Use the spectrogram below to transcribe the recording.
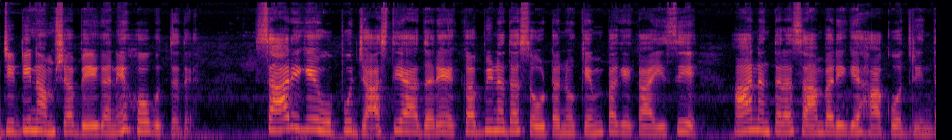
ಜಿಡ್ಡಿನಾಂಶ ಬೇಗನೆ ಹೋಗುತ್ತದೆ. ಸಾರಿಗೆ ಉಪ್ಪು ಜಾಸ್ತಿ ಆದರೆ ಕಬ್ಬಿಣದ ಸೌಟನ್ನು ಕೆಂಪಗೆ ಕಾಯಿಸಿ, ಆ ನಂತರ ಸಾಂಬಾರಿಗೆ ಹಾಕೋದ್ರಿಂದ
